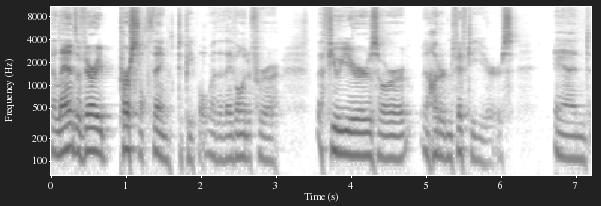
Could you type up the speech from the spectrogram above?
It land's a very personal thing to people, whether they've owned it for a few years or 150 years. And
